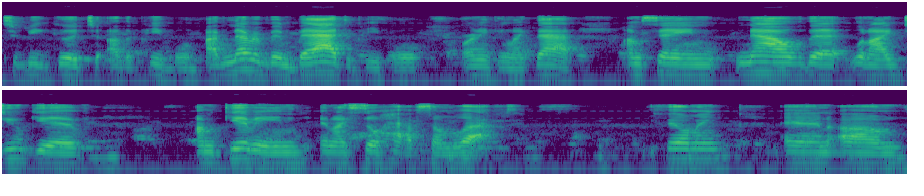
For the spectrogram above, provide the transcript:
to be good to other people. I've never been bad to people or anything like that. I'm saying now that when I do give, I'm giving and I still have some left. You feel me? And um,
